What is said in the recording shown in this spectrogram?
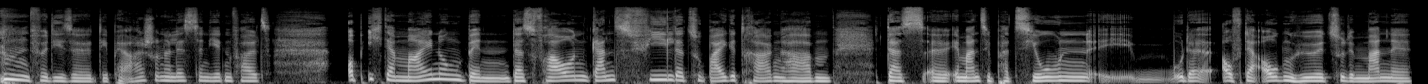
für diese DPA-Journalistin jedenfalls, ob ich der Meinung bin, dass Frauen ganz viel dazu beigetragen haben, dass äh, Emanzipation äh, oder auf der Augenhöhe zu dem Manne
